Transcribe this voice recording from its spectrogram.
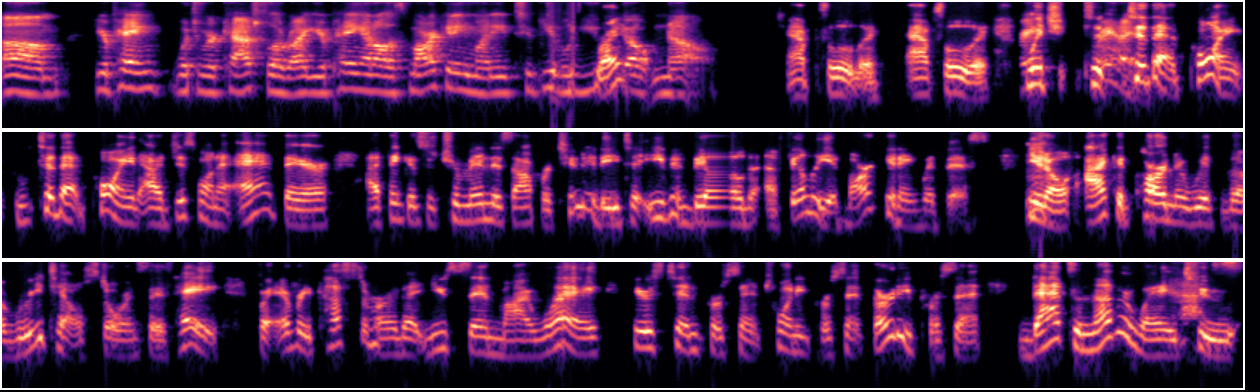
um you're paying which we're cash flow right? You're paying out all this marketing money to people you right. don't know Absolutely, absolutely. Great, Which to, to that point, to that point, I just want to add there, I think it's a tremendous opportunity to even build affiliate marketing with this. Mm-hmm. You mm. know, I could partner with the retail store and says, hey, for every customer that you send my way, here's 10%, 20%, 30%. That's another way yes. to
